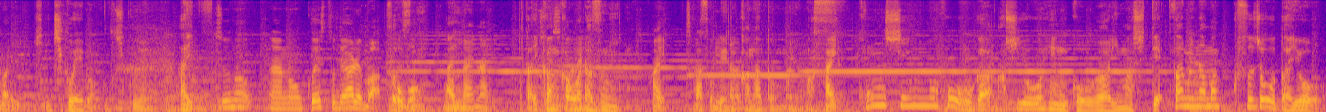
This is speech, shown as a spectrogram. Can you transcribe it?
まあ、1クエ分。1クエはい。普通のあのクエストであればほぼ問題ない、体感変わらずに。はい、使って遊べいるかなと思います、はい。渾身の方が仕様変更がありましてスタミナマックス状態を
